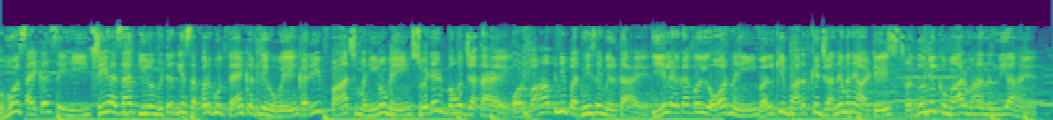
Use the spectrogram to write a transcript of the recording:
वो साइकिल से ही 6000 किलोमीटर के सफ़र को तय करते हुए करीब पाँच महीनों में स्वीडन पहुँच जाता है और वहाँ अपनी पत्नी से मिलता है। ये लड़का कोई और नहीं, बल्कि भारत के जाने माने आर्टिस्ट प्रद्युम्न कुमार महानंदिया है।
